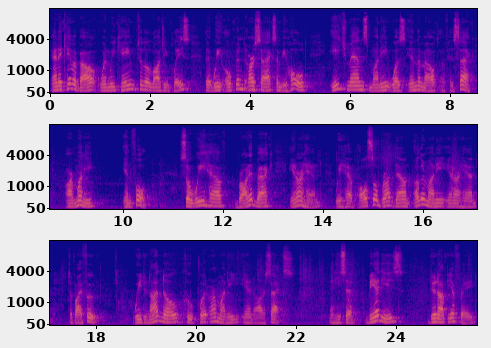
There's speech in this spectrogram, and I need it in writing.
And it came about when we came to the lodging place that we opened our sacks, and behold, each man's money was in the mouth of his sack, our money in full. So we have brought it back in our hand. We have also brought down other money in our hand to buy food. We do not know who put our money in our sacks. And he said, Be at ease do not be afraid.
